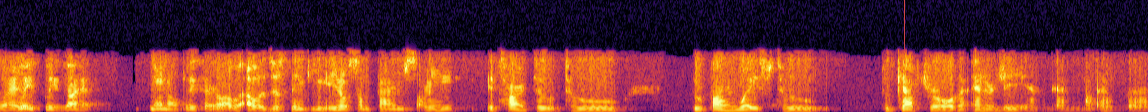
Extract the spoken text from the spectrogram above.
Go ahead. Please go ahead. No, no, please, sir. No, I was just thinking, you know, sometimes I mean, it's hard to find ways to capture all the energy uh,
